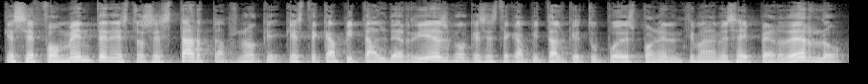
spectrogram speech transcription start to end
que se fomenten estos startups, ¿no? Que, este capital de riesgo, que es este capital que tú puedes poner encima de la mesa y perderlo,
